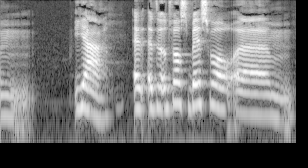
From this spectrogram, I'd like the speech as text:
um, ja, het, het, was best wel um,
